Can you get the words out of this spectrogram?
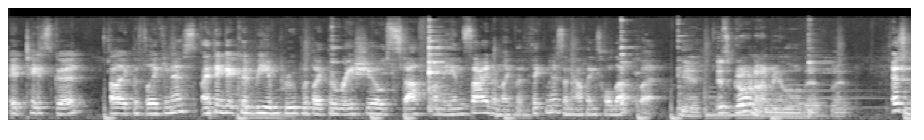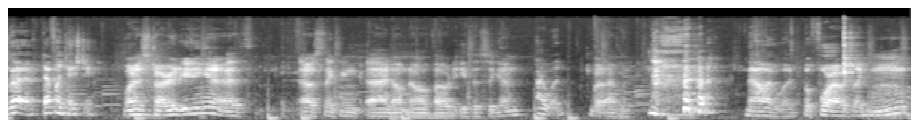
It tastes good. I like the flakiness. I think it could be improved with like the ratio of stuff on the inside and like the thickness and how things hold up, but Yeah, it's grown on me a little bit, but it's good. Definitely tasty. When I started eating it, I, I was thinking, I don't know if I would eat this again, I would. but I would. now I would. Before I was like, mm.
